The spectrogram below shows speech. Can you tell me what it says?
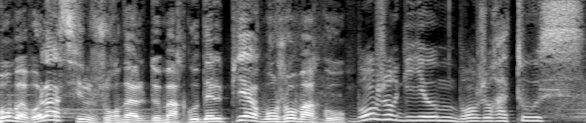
Bon ben voilà, c'est le journal de Margot Delpierre. Bonjour Margot. Bonjour Guillaume, bonjour à tous.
